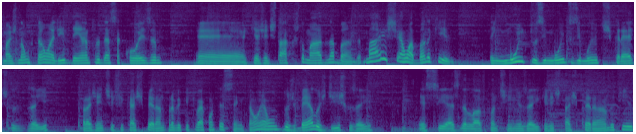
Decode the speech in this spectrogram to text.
mas não estão ali dentro dessa coisa é, que a gente está acostumado na banda. Mas é uma banda que tem muitos e muitos e muitos créditos aí pra gente ficar esperando para ver o que, que, vai acontecer. Então é um dos belos discos aí, esse As the Love Continues aí que a gente tá esperando, que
